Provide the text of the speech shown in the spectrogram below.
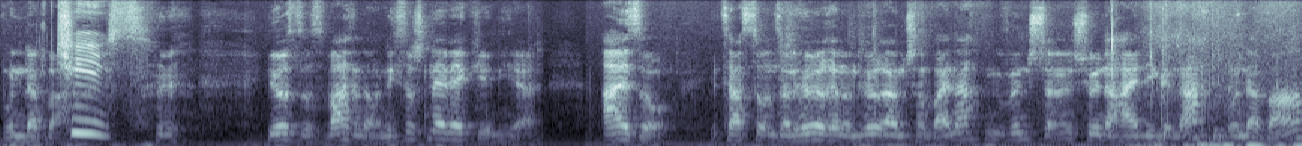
Wunderbar. Tschüss. Justus, warte noch, nicht so schnell weggehen hier. Also, jetzt hast du unseren Hörerinnen und Hörern schon Weihnachten gewünscht, eine schöne heilige Nacht, wunderbar.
